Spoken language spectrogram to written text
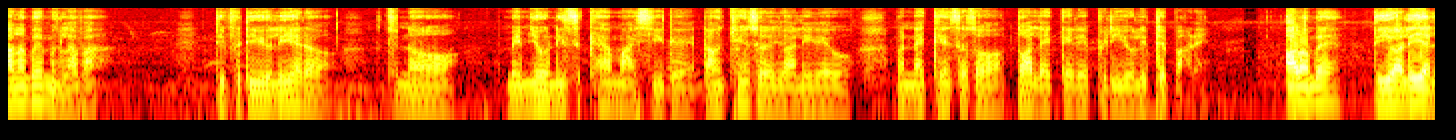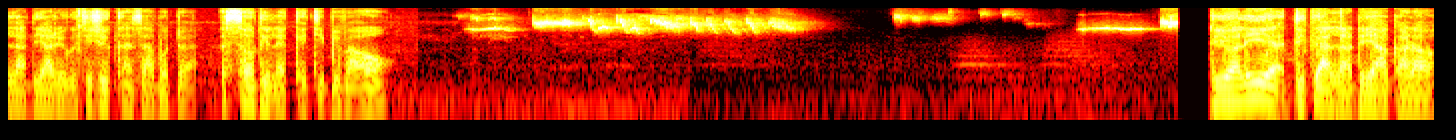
အားလုံးပဲမင်္ဂလာပါဒီဗီဒီယိုလေးကတော့ကျွန်တော်မေမျိုးနီးစခန်းမှာရှိတဲ့တောင်ကျွန်းဆိုတဲ့ရွာလေးတွေကိုမနက်ခင်းစောစောတွားလဲခဲ့တဲ့ဗီဒီယိုလေးဖြစ်ပါတယ်အားလုံးပဲဒီရွာလေးရဲ့အလှတရားတွေကိုကြည့်ရှုခန်းစားဖို့အတွက်အစောတည်းလည်းကြည့်ကြည့်ပေးပါဦးဒီရွာလေးရဲ့အဓိကအလှတရားကတော့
